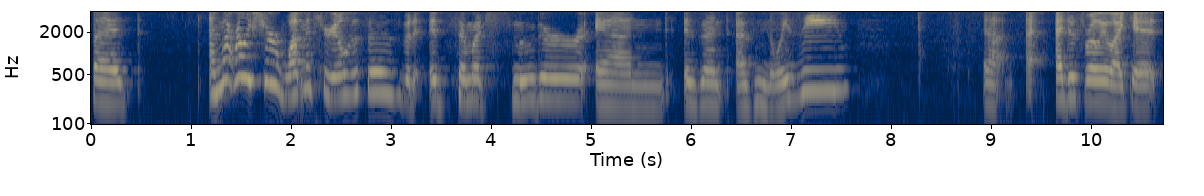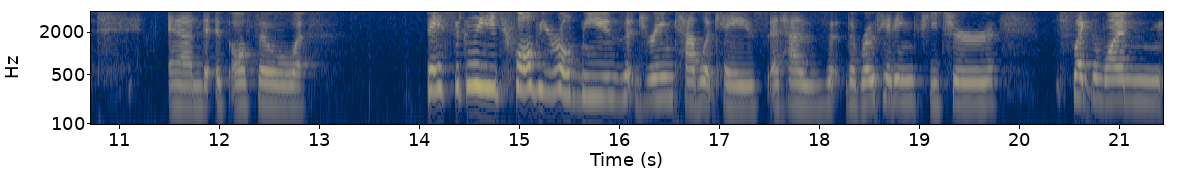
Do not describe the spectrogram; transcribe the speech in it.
But I'm not really sure what material this is, but it's so much smoother and isn't as noisy. Yeah, I, I just really like it and it's also basically 12 year old me's dream tablet case. It has the rotating feature, just like the one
